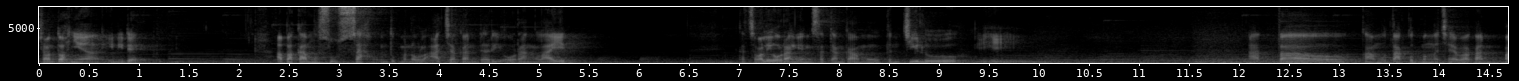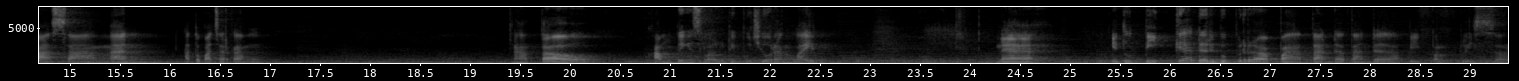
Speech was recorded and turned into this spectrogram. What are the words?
Contohnya ini deh. Apa kamu susah untuk menolak ajakan dari orang lain? Kecuali orang yang sedang kamu benci loh. Atau kamu takut mengecewakan pasangan atau pacar kamu? Atau kamu ingin selalu dipuji orang lain. Nah, itu tiga dari beberapa tanda-tanda people pleaser.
